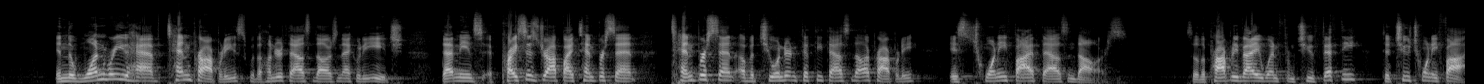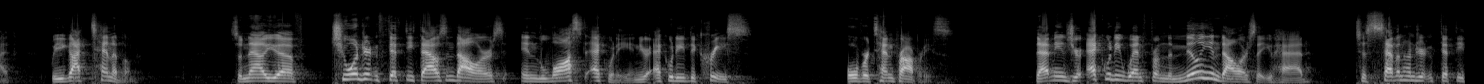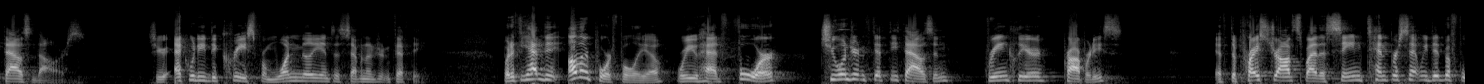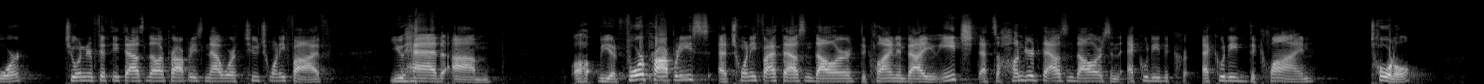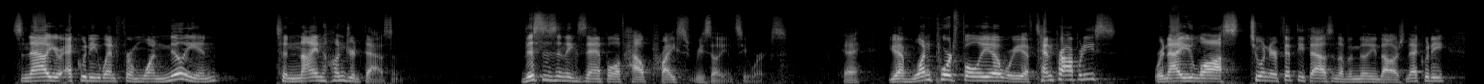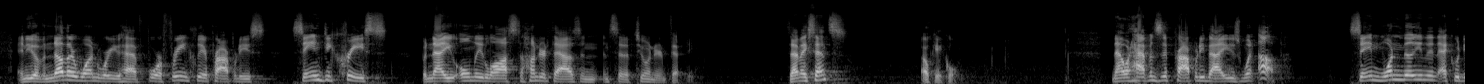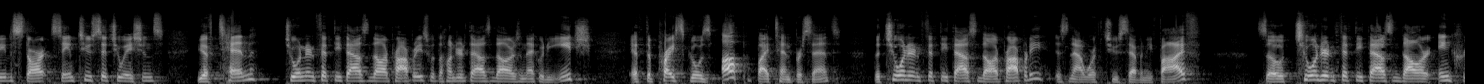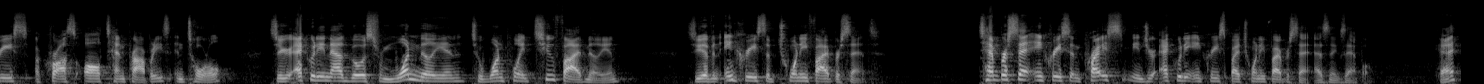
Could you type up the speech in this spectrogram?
in the one where you have 10 properties with $100,000 in equity each, that means if prices drop by 10%, 10% of a $250,000 property is $25,000. So the property value went from 250 to 225, but you got 10 of them. So now you have $250,000 in lost equity, and your equity decrease over 10 properties. That means your equity went from the million dollars that you had to $750,000. So your equity decreased from 1 million to 750. But if you had the other portfolio where you had four 250,000 free and clear properties, if the price drops by the same 10% we did before, $250,000 properties now worth 225. You had um, you had four properties at $25,000 decline in value each. That's $100,000 in equity dec- equity decline total. So now your equity went from 1 million to 900,000. This is an example of how price resiliency works. Okay? You have one portfolio where you have 10 properties, where now you lost 250,000 of a million dollars in equity and you have another one where you have four free and clear properties, same decrease, but now you only lost 100,000 instead of 250. Does that make sense? Okay, cool. Now what happens if property values went up? Same 1 million in equity to start, same two situations. You have 10 $250,000 properties with $100,000 in equity each. If the price goes up by 10%, the $250,000 property is now worth 275. So $250,000 increase across all 10 properties in total. So your equity now goes from 1 million to 1.25 million. So you have an increase of 25%. 10% increase in price means your equity increased by 25% as an example. Okay?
